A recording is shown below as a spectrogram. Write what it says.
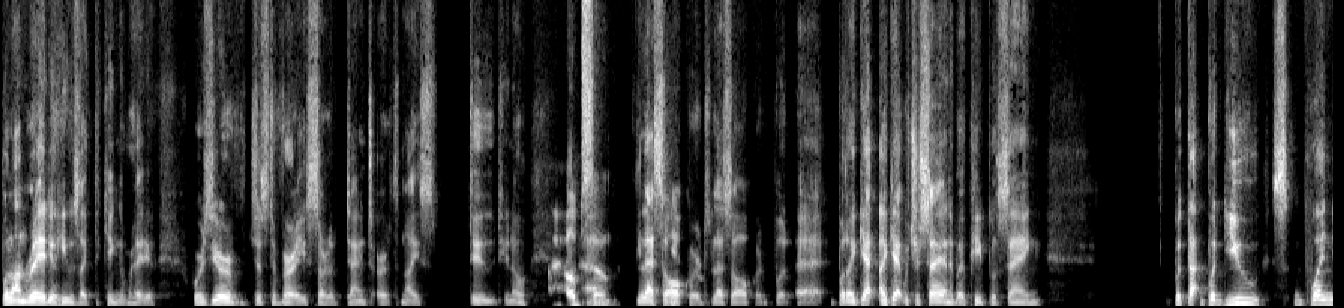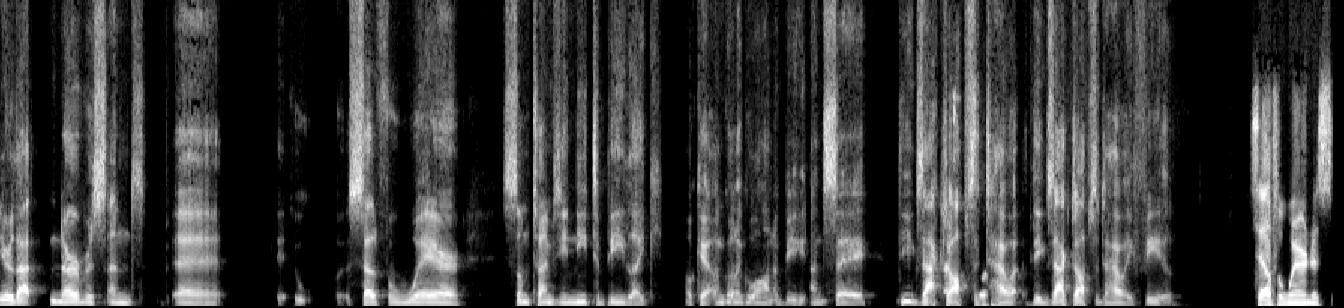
But on radio, he was like the king of radio. Whereas you're just a very sort of down to earth, nice dude, you know. i hope so Um, less awkward, less awkward. But uh, but I get I get what you're saying about people saying. But that but you when you're that nervous and uh, self aware, sometimes you need to be like, okay, I'm going to go on and be and say the exact opposite to how the exact opposite to how I feel. self-awareness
